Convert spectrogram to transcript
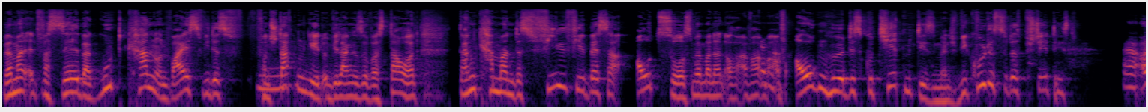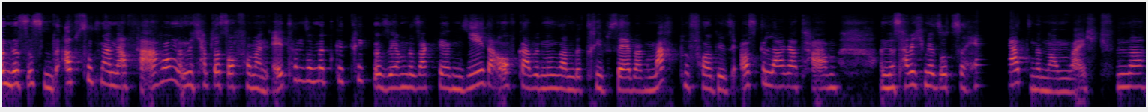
Wenn man etwas selber gut kann und weiß, wie das vonstatten mhm. geht und wie lange sowas dauert, dann kann man das viel, viel besser outsourcen, wenn man dann auch einfach genau. mal auf Augenhöhe diskutiert mit diesen Menschen. Wie cool, dass du das bestätigst. Ja, und das ist absolut meine Erfahrung und ich habe das auch von meinen Eltern so mitgekriegt. Also sie haben gesagt, wir haben jede Aufgabe in unserem Betrieb selber gemacht, bevor wir sie ausgelagert haben. Und das habe ich mir so zu Herzen genommen, weil ich finde,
